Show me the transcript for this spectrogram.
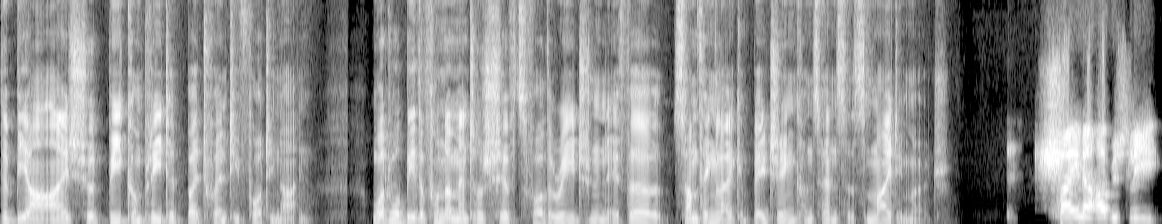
The BRI should be completed by 2049. What will be the fundamental shifts for the region if uh, something like a Beijing consensus might emerge? China obviously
